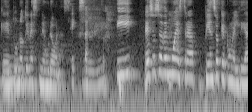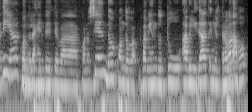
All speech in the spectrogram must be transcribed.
que tú no tienes neuronas. Exacto. Y eso se demuestra, pienso que con el día a día, cuando la gente te va conociendo, cuando va, va viendo tu habilidad en el trabajo,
